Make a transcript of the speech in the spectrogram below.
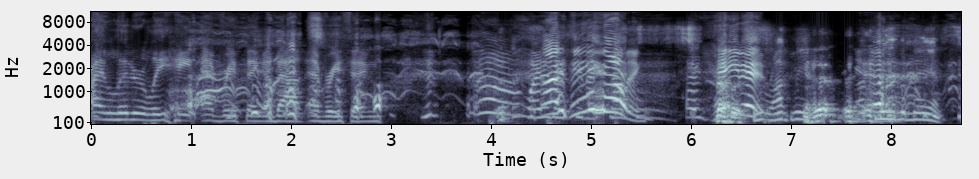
I literally hate everything about everything. Oh, why I did I see that hate coming? I hate it. Rock me, rock me on Emmaus.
